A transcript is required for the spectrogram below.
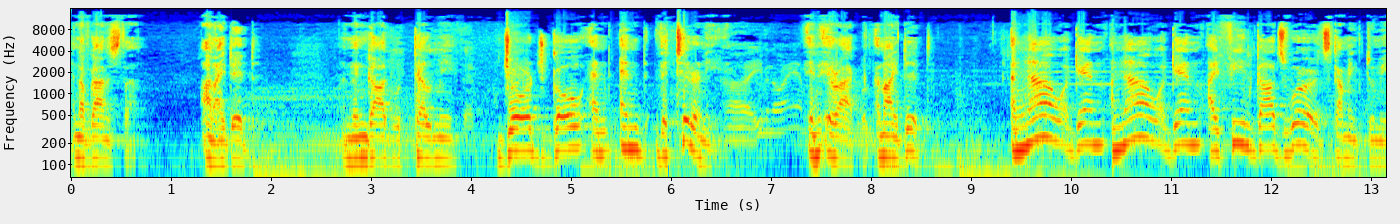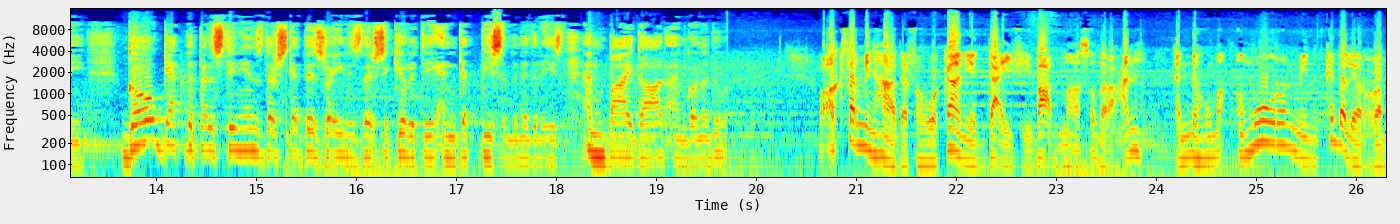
in Afghanistan. And I did. And then God would tell me, George, go and end the tyranny in Iraq. And I did. And now again, now again, I feel God's words coming to me. Go get the Palestinians, their, get the Israelis their security and get peace in the Middle East. And by God, I'm going to do it. وأكثر من هذا فهو كان يدعي في بعض ما صدر عنه أنه مأمور من قبل الرب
